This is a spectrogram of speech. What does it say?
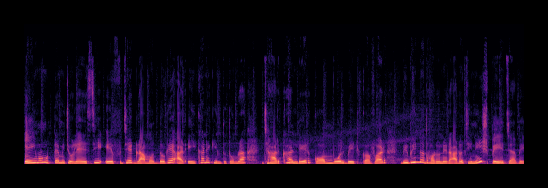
এই মুহূর্তে আমি চলে এসেছি এফ জে গ্রামোদ্যোগে আর এইখানে কিন্তু তোমরা ঝাড়খণ্ডের কম্বল, বেড কভার, বিভিন্ন ধরনের আরও জিনিস পেয়ে যাবে।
